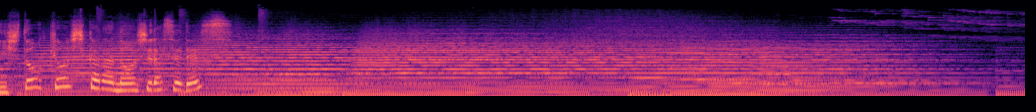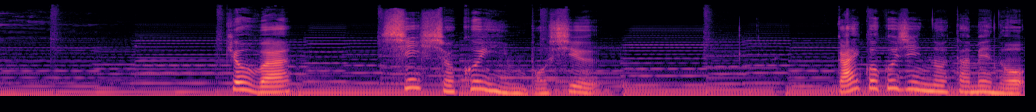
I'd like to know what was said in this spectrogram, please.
西東京市からのお知らせです。今日は新職員募集。外国人のための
